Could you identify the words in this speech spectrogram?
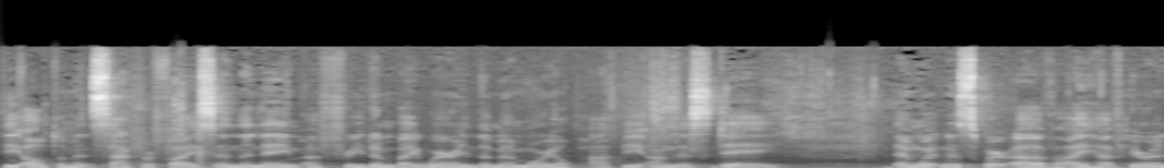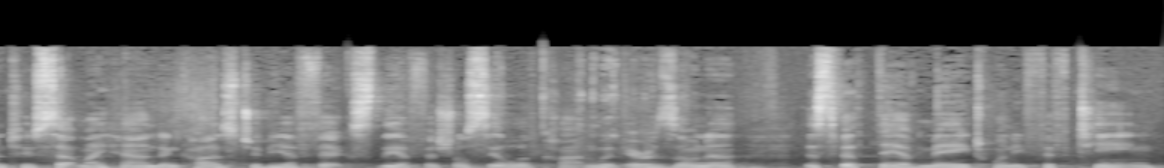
the ultimate sacrifice in the name of freedom by wearing the memorial poppy on this day. In witness whereof, I have hereunto set my hand and caused to be affixed the official seal of Cottonwood, Arizona, this fifth day of May 2015.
